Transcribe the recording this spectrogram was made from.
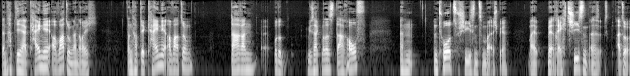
dann habt ihr ja keine Erwartung an euch. Dann habt ihr keine Erwartung daran, äh, oder wie sagt man das, darauf, ähm, ein Tor zu schießen zum Beispiel. Weil mit rechts schießen, äh, also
